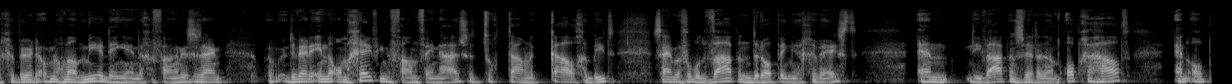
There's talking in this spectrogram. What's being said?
gebeurden ook nog wel meer dingen in de gevangenis. Er, zijn, er werden in de omgeving van Veenhuizen, toch tamelijk kaal gebied... zijn bijvoorbeeld wapendroppingen geweest. En die wapens werden dan opgehaald... en op,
